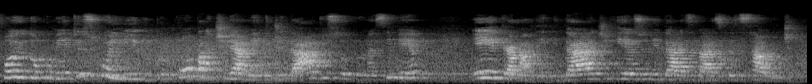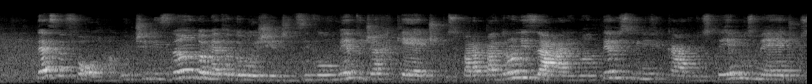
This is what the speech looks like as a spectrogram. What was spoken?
foi o documento escolhido para o compartilhamento de dados sobre o nascimento entre a maternidade e as unidades básicas de saúde. Dessa forma, utilizando a metodologia de desenvolvimento de arquétipos para padronizar e manter o significado dos termos médicos,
